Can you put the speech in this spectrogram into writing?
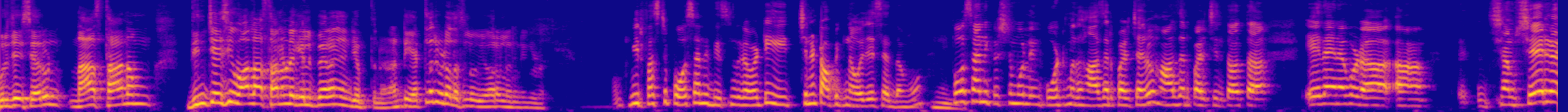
గురి చేశారు. నా స్థానం దించేసి వాళ్ళు ఆ స్థానంలోకి వెళ్ళిపోయారని నేను చెప్తున్నాను అంటే ఎట్లా చూడాలి అసలు వివరాలన్నీ కూడా? మీరు ఫస్ట్ పోసాన్ని తీసుకున్నారు కాబట్టి చిన్న టాపిక్ నవ్వు చేసేద్దాము. పోసాని కృష్ణమూర్తిని కోర్టు ముందు హాజరుపరిచారు. హాజరుపరిచిన తర్వాత ఏదైనా కూడా షంషేర్గా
